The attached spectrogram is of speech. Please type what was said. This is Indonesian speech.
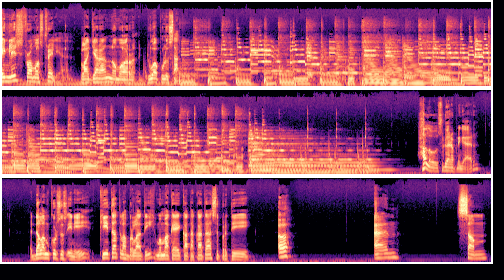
English from Australia, pelajaran nomor 21. Halo saudara pendengar. Dalam kursus ini, kita telah berlatih memakai kata-kata seperti a, an, some,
